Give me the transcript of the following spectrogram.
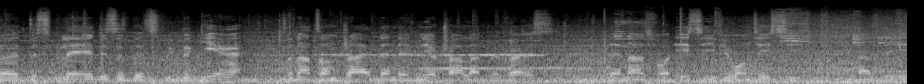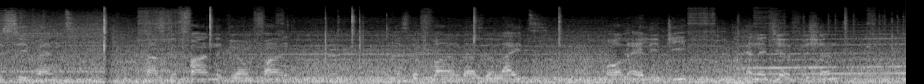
a display, this is the, the gear. So that's on drive, then there's neutral and reverse. Then as for AC, if you want AC, that's the AC vent. That's the fan if you're on fan. That's the fan, that's the light. All LED, energy efficient.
